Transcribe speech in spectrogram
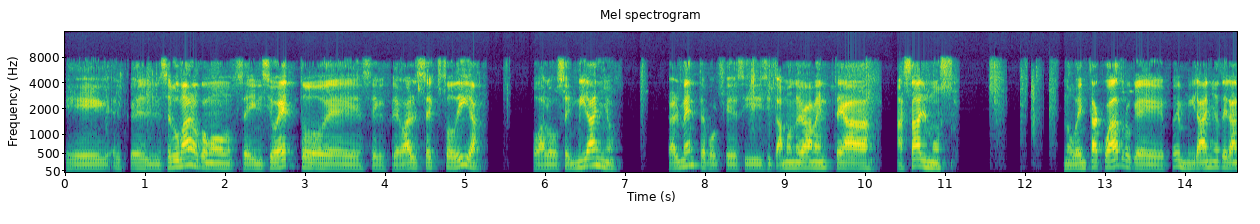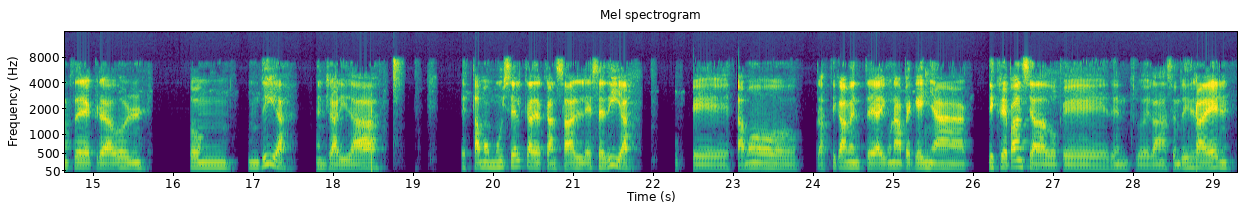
Eh, el, ser humano, como se inició esto, se creó al sexto día o a los 6.000 años, realmente, porque si citamos nuevamente a, a Salmos 94, que pues mil años delante del creador son un día, en realidad estamos muy cerca de alcanzar ese día, porque estamos prácticamente hay una pequeña discrepancia, dado que dentro de la nación de Israel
